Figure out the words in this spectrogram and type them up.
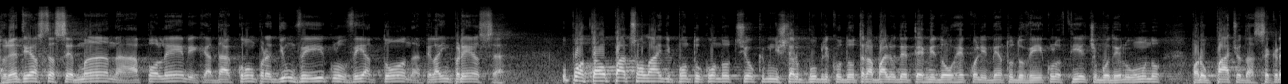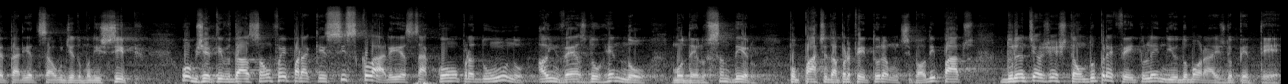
Durante esta semana, a polêmica da compra de um veículo veio à tona pela imprensa. O portal patsonline.com noticiou que o Ministério Público do Trabalho determinou o recolhimento do veículo Fiat modelo Uno para o pátio da Secretaria de Saúde do município. O objetivo da ação foi para que se esclareça a compra do Uno ao invés do Renault, modelo Sandero, por parte da Prefeitura Municipal de Patos, durante a gestão do prefeito Lenildo Moraes do PT.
